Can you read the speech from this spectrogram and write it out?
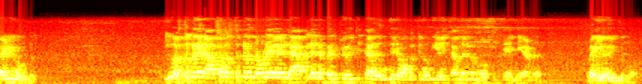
കഴിവുണ്ട്. ഈ വസ്തുക്കളെ രാസവസ്തുക്കളെ നമ്മൾ ലാബിലെല്ലാം പരിശോധിച്ചിട്ട് അത് എന്ത് രോഗത്തിന് ഉപയോഗിക്കാമെന്നെല്ലാം നോക്കിയിട്ട് തന്നെയാണ് പ്രയോഗിക്കുന്നത്.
